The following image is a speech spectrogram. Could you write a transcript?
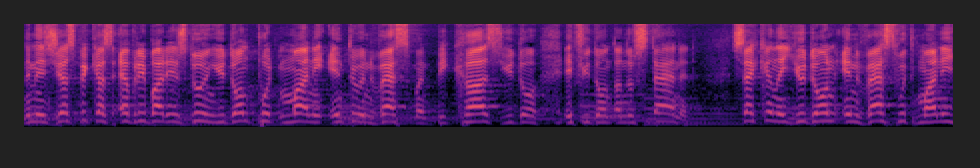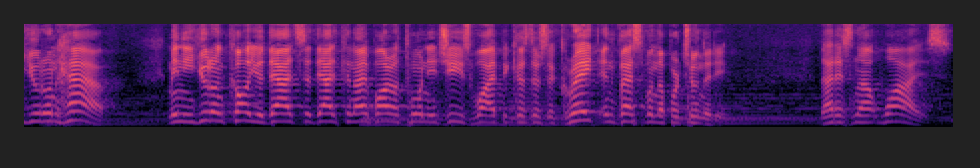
That means just because everybody is doing, you don't put money into investment because you don't, if you don't understand it. Secondly, you don't invest with money you don't have. Meaning you don't call your dad say, Dad, can I borrow 20 G's? Why? Because there's a great investment opportunity. That is not wise.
